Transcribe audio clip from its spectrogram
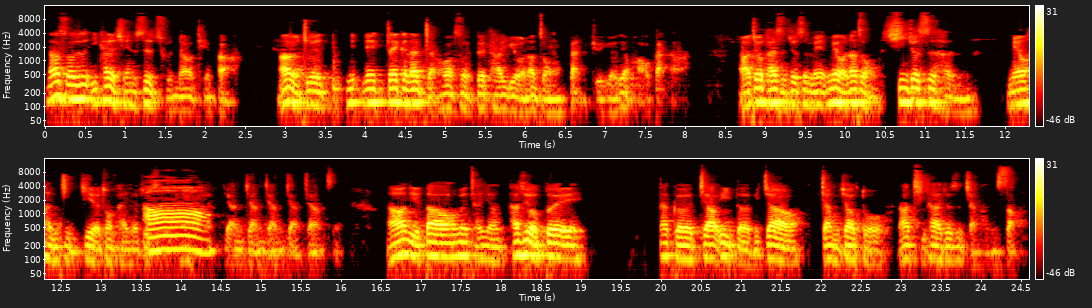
那时候是一开始先是纯聊天吧，然后我觉得你你在跟他讲话的时候，对他有那种感觉，有那种好感啊，然后就开始就是没没有那种心，就是很没有很警戒的状态下，就是哦讲讲讲讲这样子，然后你到后面才讲，他就有对那个交易的比较。讲比较多，然后其他的就是讲很少，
